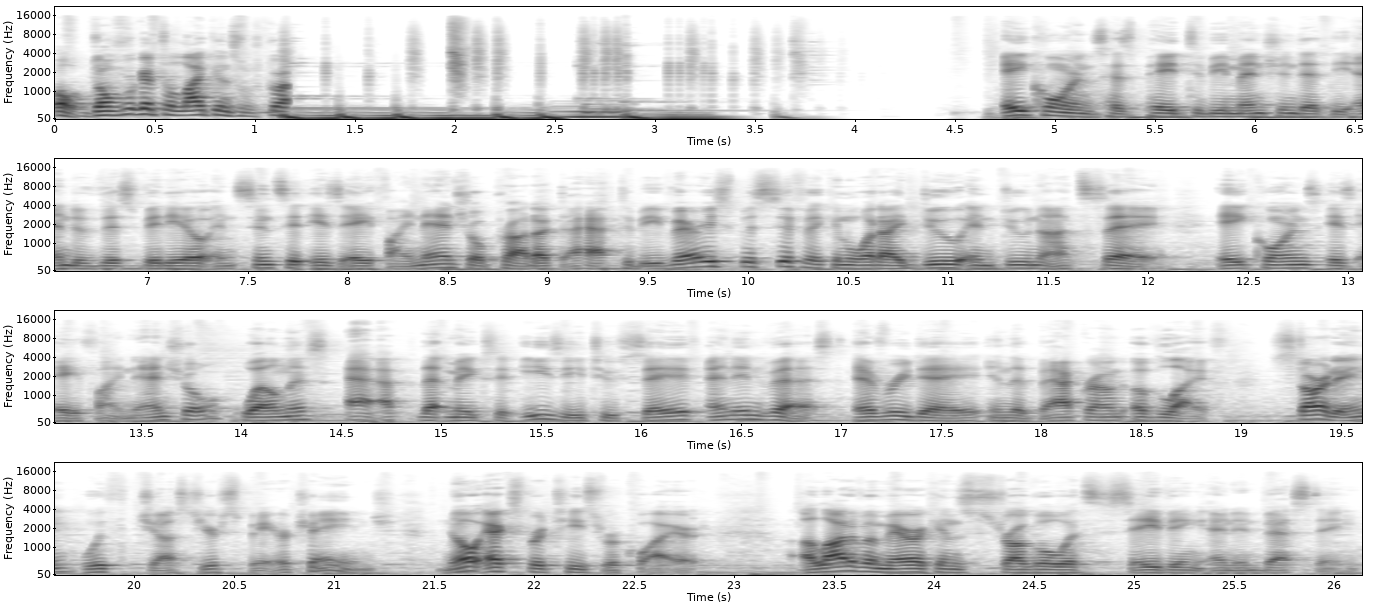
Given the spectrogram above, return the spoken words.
Oh, don't forget to like and subscribe. Acorns has paid to be mentioned at the end of this video, and since it is a financial product, I have to be very specific in what I do and do not say. Acorns is a financial wellness app that makes it easy to save and invest every day in the background of life, starting with just your spare change. No expertise required. A lot of Americans struggle with saving and investing.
